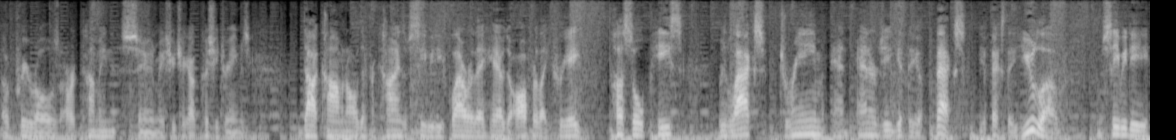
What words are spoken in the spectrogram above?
of pre rolls are coming soon. Make sure you check out cushydreams.com and all the different kinds of CBD flower they have to offer, like Create, Hustle, Peace, Relax, Dream, and Energy. Get the effects, the effects that you love from CBD,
